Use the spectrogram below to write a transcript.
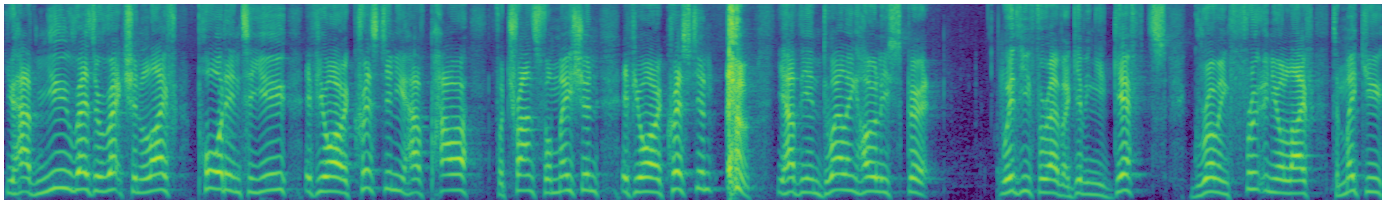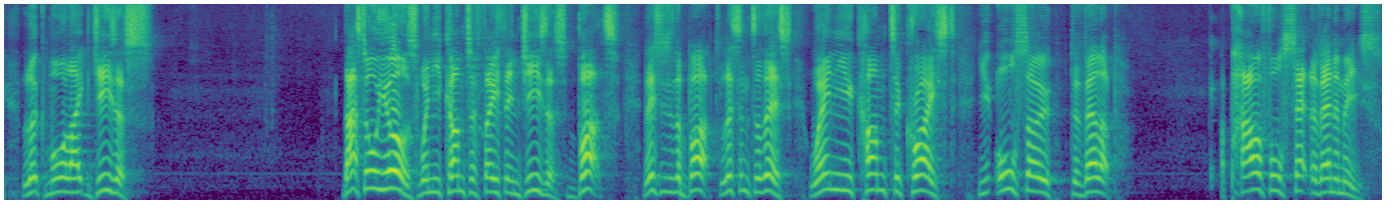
you have new resurrection life poured into you. If you are a Christian, you have power for transformation. If you are a Christian, you have the indwelling Holy Spirit with you forever, giving you gifts, growing fruit in your life to make you look more like Jesus. That's all yours when you come to faith in Jesus. But, this is the but, listen to this. When you come to Christ, you also develop a powerful set of enemies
